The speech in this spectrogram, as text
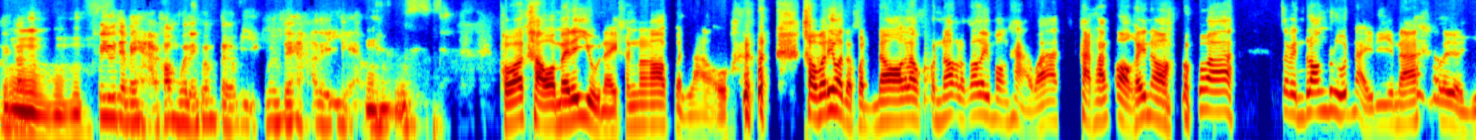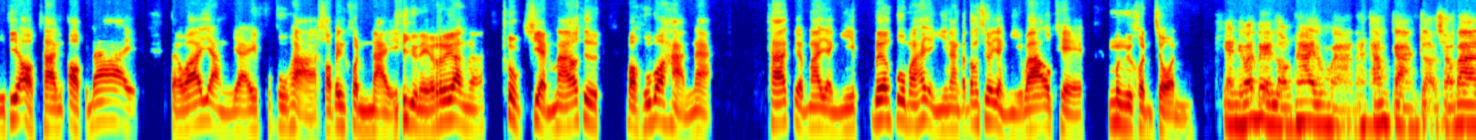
มันก็ไม่รู้จะไปหาข้อมูลอะไรเพิ่มเติมอีกไม่รู้จะหาอะไรอีกแล้วเพราะว่าเขาไม่ได้อยู่ในข้างนอกเหมือนเรา เขาไม่ได้มาแต่คนนอกเราคนนอกเราก็เลยมองหาว่า หาทางออกให้น้องว่า จะเป็นร่องรูทไหนดีนะอะไรอย่างนี้ที่ออกทางออกได้ แต่ว่าอย่างยายภูผาเขาเป็นคนในอยู่ในเรื่องนะถูกเขียนมาก็คือบอกผู้บริหารน่ะ ถ้าเกิดมาอย่างนี้เรื่องปูมาให้อย่างนี้นางก็ต้องเชื่ออย่างนี้ว่าโอเคมึงคือคนจนเขียนก็เดินร้องไห้ลงมานะท่ามกลางเหล่าชาวบ้าน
